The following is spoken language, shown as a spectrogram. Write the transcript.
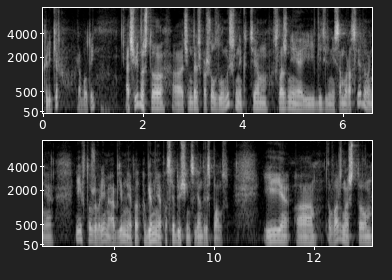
Кликер, работай. Очевидно, что а, чем дальше прошел злоумышленник, тем сложнее и длительнее само расследование, и в то же время объемнее, объемнее последующий инцидент-респонс. И э, важно, что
